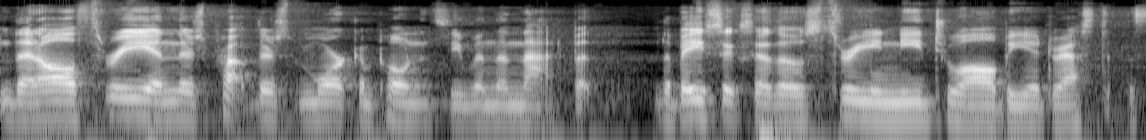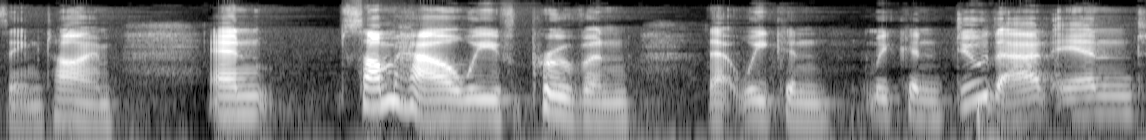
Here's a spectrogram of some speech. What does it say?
that all three, and there's pro- there's more components even than that, but the basics of those three need to all be addressed at the same time. And somehow we've proven that we can we can do that and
